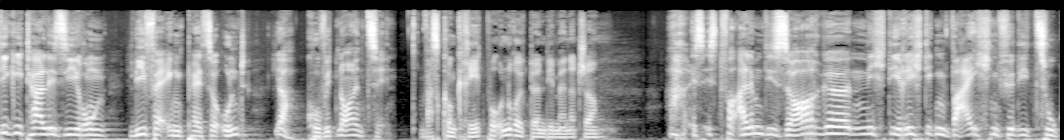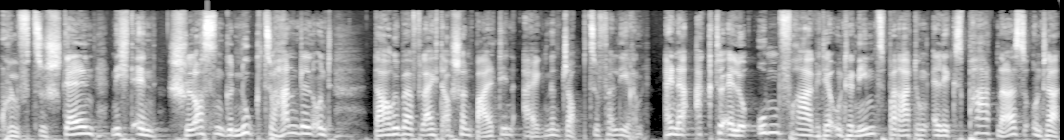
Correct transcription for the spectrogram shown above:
Digitalisierung, Lieferengpässe und, ja, Covid-19. Was konkret beunruhigt denn die Manager? Ach, es ist vor allem die Sorge, nicht die richtigen Weichen für die Zukunft zu stellen, nicht entschlossen genug zu handeln und darüber vielleicht auch schon bald den eigenen Job zu verlieren. Eine aktuelle Umfrage der Unternehmensberatung Alex Partners unter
